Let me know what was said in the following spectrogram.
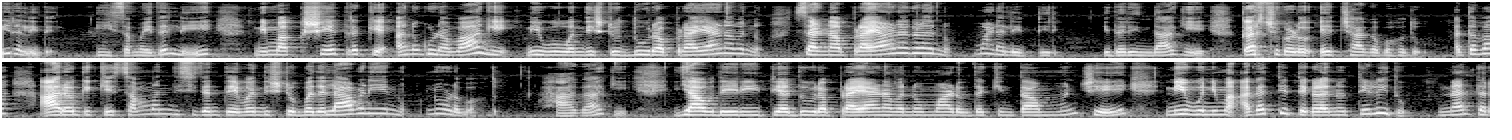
ಇರಲಿದೆ. ಈ ಸಮಯದಲ್ಲಿ ನಿಮ್ಮ ಕ್ಷೇತ್ರಕ್ಕೆ ಅನುಗುಣವಾಗಿ ನೀವು ಒಂದಿಷ್ಟು ದೂರ ಪ್ರಯಾಣವನ್ನು, ಸಣ್ಣ ಪ್ರಯಾಣಗಳನ್ನು ಮಾಡಲಿದ್ದೀರಿ. ಇದರಿಂದಾಗಿ ಖರ್ಚುಗಳು ಹೆಚ್ಚಾಗಬಹುದು ಅಥವಾ ಆರೋಗ್ಯಕ್ಕೆ ಸಂಬಂಧಿಸಿದಂತೆ ಒಂದಿಷ್ಟು ಬದಲಾವಣೆಯನ್ನು ನೋಡಬಹುದು. ಹಾಗಾಗಿ ಯಾವುದೇ ರೀತಿಯ ದೂರ ಪ್ರಯಾಣವನ್ನು ಮಾಡುವುದಕ್ಕಿಂತ ಮುಂಚೆ ನೀವು ನಿಮ್ಮ ಅಗತ್ಯತೆಗಳನ್ನು ತಿಳಿದು ನಂತರ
